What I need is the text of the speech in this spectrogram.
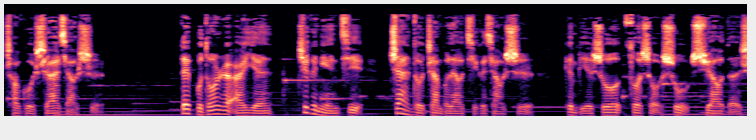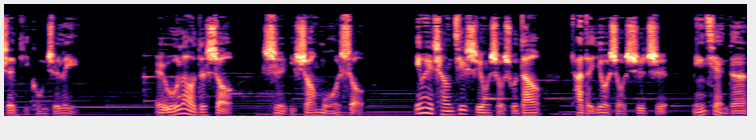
超过十二小时。对普通人而言，这个年纪站都站不了几个小时，更别说做手术需要的身体控制力。而吴老的手是一双魔手，因为长期使用手术刀，他的右手食指明显的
